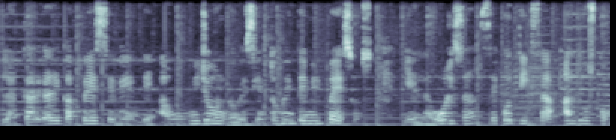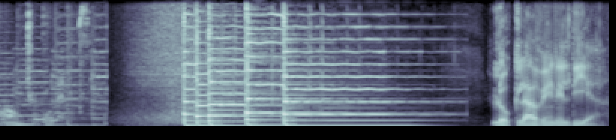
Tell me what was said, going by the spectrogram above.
la carga de café se vende a 1.920.000 pesos y en la bolsa se cotiza a 2,8 dólares. Lo clave en el día.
